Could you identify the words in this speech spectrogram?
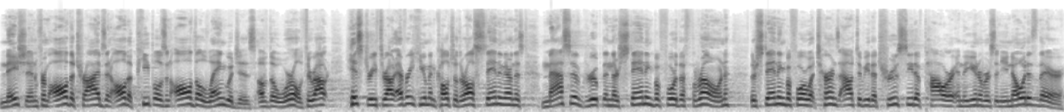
nation, from all the tribes and all the peoples and all the languages of the world, throughout history, throughout every human culture, they're all standing there in this massive group, and they're standing before the throne. They're standing before what turns out to be the true seat of power in the universe, and you know it is there.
